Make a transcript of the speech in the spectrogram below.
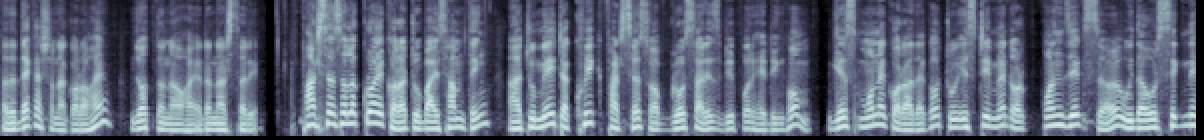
তাদের দেখাশোনা করা হয়, যত্ন নেওয়া হয় এটা নার্সারি পার্সেস হলো ক্রয় করা to buy something to make a quick purchase of groceries before heading home guess মনে করা, দেখো to estimate or conjecture without সিগনি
